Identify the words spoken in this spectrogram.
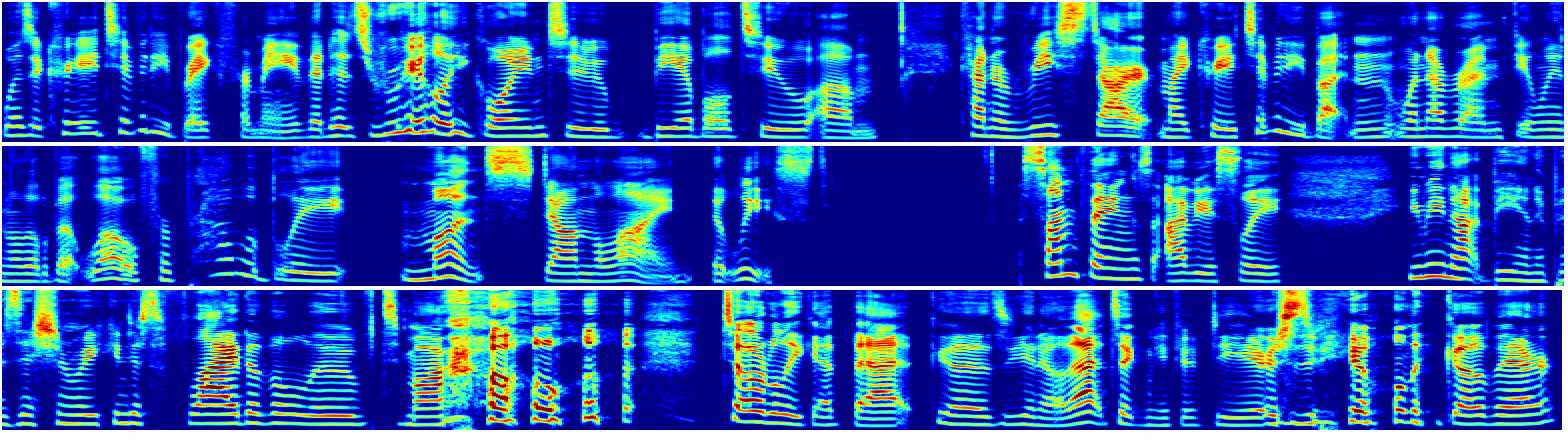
was a creativity break for me that is really going to be able to um, kind of restart my creativity button whenever I'm feeling a little bit low for probably months down the line, at least. Some things, obviously, you may not be in a position where you can just fly to the Louvre tomorrow. totally get that because, you know, that took me 50 years to be able to go there.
